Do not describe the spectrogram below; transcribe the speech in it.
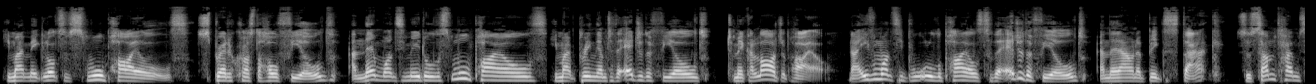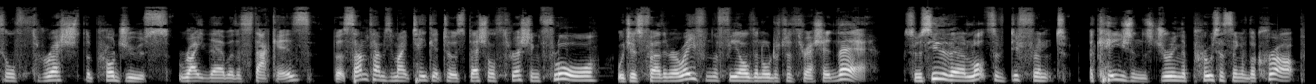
He might make lots of small piles spread across the whole field, and then once he made all the small piles, he might bring them to the edge of the field to make a larger pile. Now, even once he brought all the piles to the edge of the field, and they're now in a big stack, so sometimes he'll thresh the produce right there where the stack is, but sometimes he might take it to a special threshing floor, which is further away from the field in order to thresh it there. So we see that there are lots of different occasions during the processing of the crop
